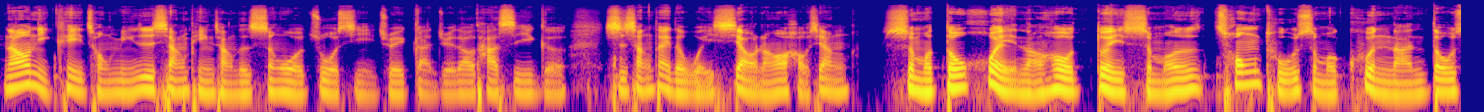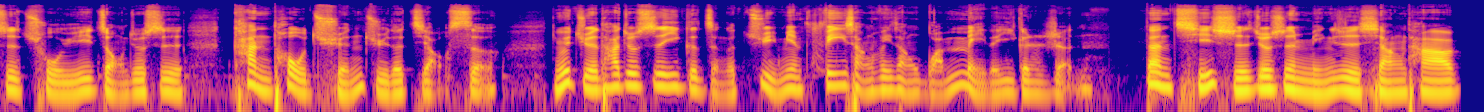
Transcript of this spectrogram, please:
然后你可以从明日香平常的生活作息，你就会感觉到她是一个时常带的微笑，然后好像什么都会，然后对什么冲突、什么困难都是处于一种就是看透全局的角色。你会觉得他就是一个整个剧里面非常非常完美的一个人，但其实就是明日香，他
